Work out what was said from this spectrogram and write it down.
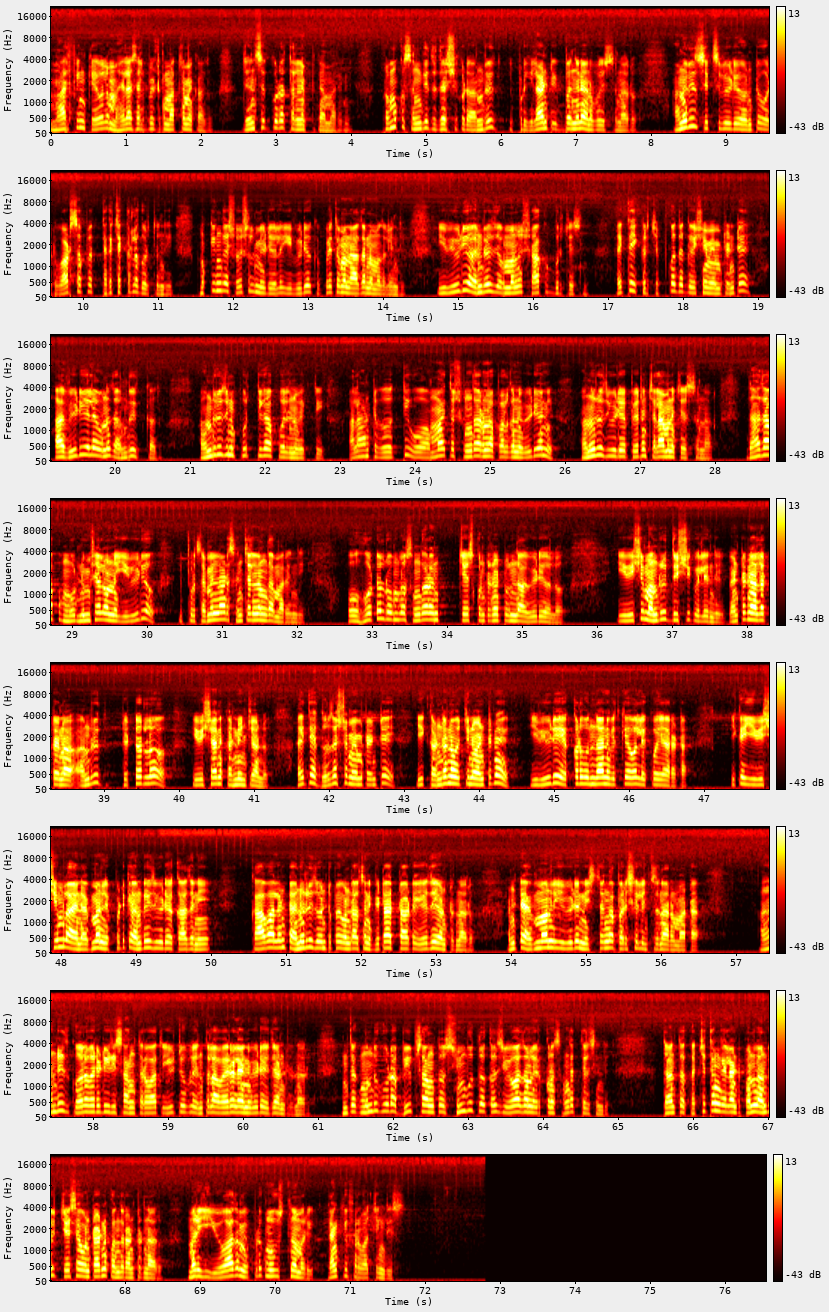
Morphing కేవలం మహిళా సెలబ్రిటీకి మాత్రమే కాదు జెంట్స్కి కూడా తలనొప్పిగా మారింది. ప్రముఖ సంగీత దర్శకుడు అనురీద్ ఇప్పుడు ఇలాంటి ఇబ్బందిని అనుభవిస్తున్నారు. అనురీద్ సెక్స్ వీడియో అంటూ ఒకటి వాట్సాప్లో తెగ చక్కర్లు కొడుతుంది. ముఖ్యంగా సోషల్ మీడియాలో ఈ వీడియోకి విపరీతమైన ఆదరణ మొదలైంది. ఈ వీడియో అనురీద్ మమ్మల్ని షాక్కు గురిచేసింది. అయితే ఇక్కడ చెప్పుకోదగ్గ విషయం ఏమిటంటే ఆ వీడియోలో ఉన్నది అనురీద్ కాదు. అనురీద్ని పూర్తిగా పోలిన వ్యక్తి అలాంటి వ్యక్తి ఓ అమ్మాయితో శృంగారంలో పాల్గొన్న వీడియోని అనిరుద్ వీడియో పేరును చలామణి చేస్తున్నారు. దాదాపు మూడు నిమిషాలు ఉన్న ఈ వీడియో ఇప్పుడు తమిళనాడు సంచలనంగా మారింది. ఓ హోటల్ రూమ్లో శృంగారం చేసుకుంటున్నట్టు ఉంది ఆ వీడియోలో. ఈ విషయం అనిరుద్ దృష్టికి వెళ్ళింది. వెంటనే అలర్ట్ అయిన అనిరుద్ ట్విట్టర్లో ఈ విషయాన్ని ఖండించాడు. అయితే దురదృష్టం ఏమిటంటే ఈ ఖండన వచ్చిన వెంటనే ఈ వీడియో ఎక్కడ ఉందా అని వెతికే వాళ్ళు ఎక్కువయ్యారట. ఇక ఈ విషయంలో ఆయన అభిమానులు ఇప్పటికీ అనిరుద్ వీడియో కాదని కావాలంటే అనిరుద్ ఒంటిపై ఉండాల్సిన గిటార్ టాటు ఏది అంటున్నారు? అంటే అభిమానులు ఈ వీడియో నిశ్చితంగా పరిశీలించుతున్నారన్నమాట. అనిరుద్ కోలవరెడ్డి సాంగ్ తర్వాత యూట్యూబ్లో ఇంతలా వైరల్ అయిన వీడియో ఇదే అంటున్నారు. ఇంతకు ముందు కూడా బీప్ సాంగ్తో సింబుతో కలిసి వివాదంలో ఇరుక్కున్న సంగతి తెలిసింది. దాంతో ఖచ్చితంగా ఇలాంటి పనులు అనిరుద్ చేసే ఉంటాడని కొందరు అంటున్నారు. మరి ఈ వివాదం ఎప్పుడు ముగుస్తుందో మరి. Thank you for watching this.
